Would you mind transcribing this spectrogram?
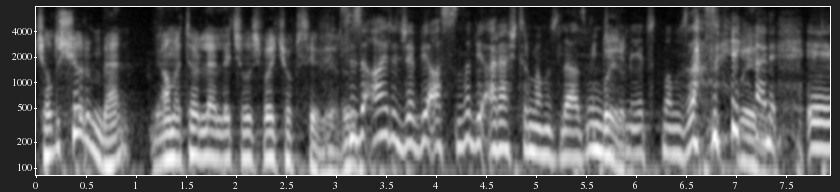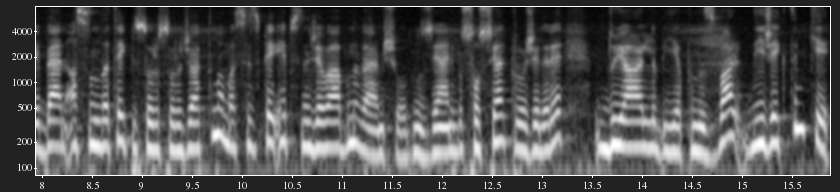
çalışıyorum ben. Amatörlerle çalışmayı çok seviyorum. Sizi ayrıca bir aslında bir araştırmamız lazım, incelemeye Buyurun. tutmamız lazım. Buyurun. yani e, ben aslında tek bir soru soracaktım ama siz pek hepsinin cevabını vermiş oldunuz. Yani bu sosyal projelere duyarlı bir yapınız var. Diyecektim ki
